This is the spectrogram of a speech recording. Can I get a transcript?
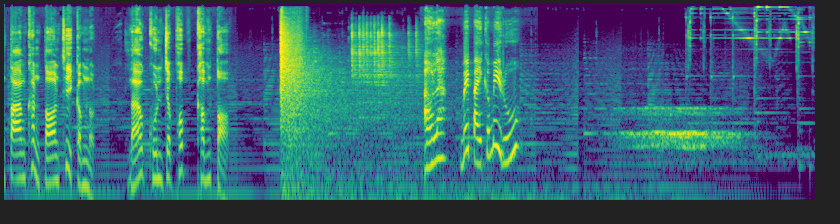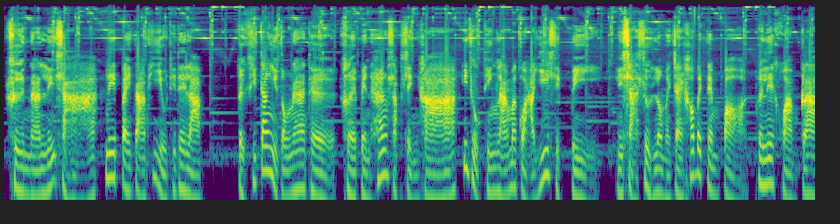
ำตามขั้นตอนที่กำหนด แล้วคุณจะพบคำตอบ เอาละไม่ไปก็ไม่รู้ คืนนั้นลิสารีบไปตามที่อยู่ที่ได้รับ ตึกที่ตั้งอยู่ตรงหน้าเธอ เคยเป็นห้างสรรพสินค้าที่ถูกทิ้งร้างมากว่า 20 ปี ลิสาสูดลมหายใจเข้าไปเต็มปอด เพื่อเรียกความกล้า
